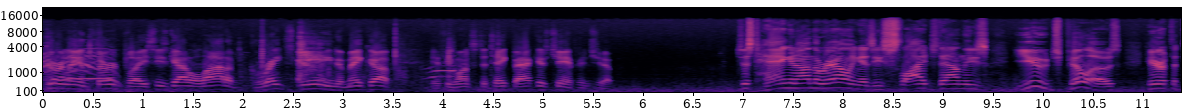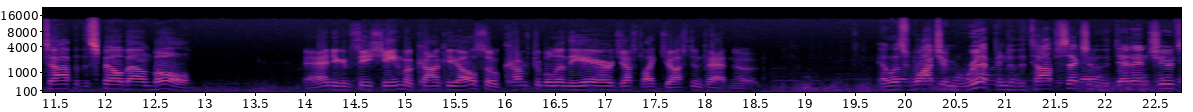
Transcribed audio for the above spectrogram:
Currently in third place, he's got a lot of great skiing to make up if he wants to take back his championship. Just hanging on the railing as he slides down these huge pillows here at the top of the Spellbound Bowl. And you can see Shane McConkey also comfortable in the air, just like Justin Patnode. Now let's watch him rip into the top section of the dead end chutes.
